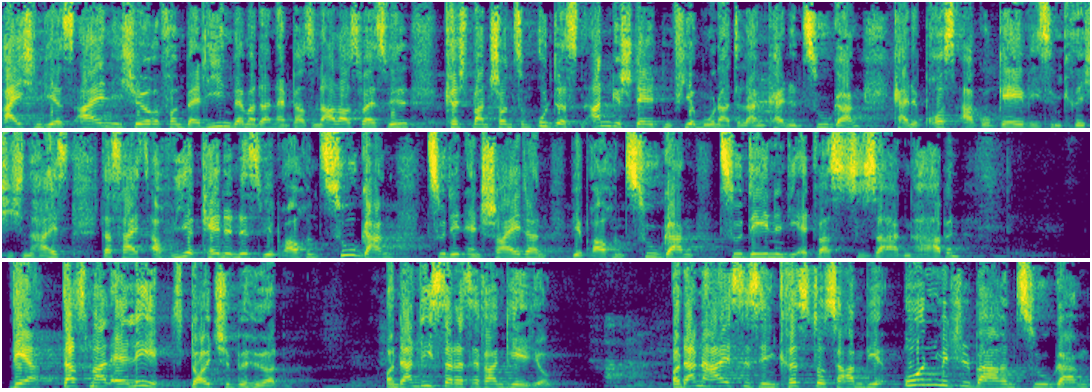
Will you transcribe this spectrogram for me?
reichen wir es ein. Ich höre von Berlin, wenn man dann einen Personalausweis will, kriegt man schon zum untersten Angestellten vier Monate lang keinen Zugang, keine Prosagoge, wie es im Griechischen heißt. Das heißt, auch wir kennen es. Wir brauchen Zugang zu den Entscheidern. Wir brauchen Zugang zu denen, die etwas zu sagen haben. Wer das mal erlebt, deutsche Behörden, und dann liest er das Evangelium und dann heißt es, in Christus haben wir unmittelbaren Zugang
